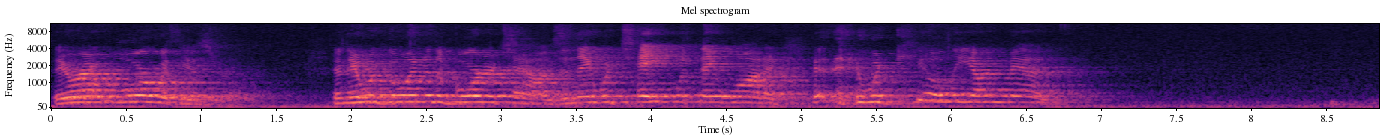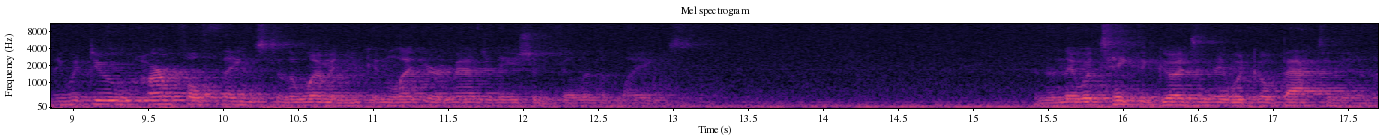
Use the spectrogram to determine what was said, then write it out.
They were at war with Israel. And they would go into the border towns and they would take what they wanted and they would kill the young men. They would do harmful things to the women. You can let your imagination fill in the. And then they would take the goods and they would go back to Nineveh.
